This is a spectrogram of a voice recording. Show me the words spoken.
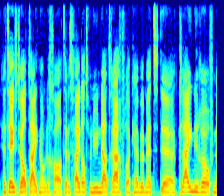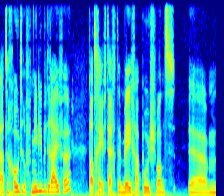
het heeft wel tijd nodig gehad. En het feit dat we nu inderdaad draagvlak hebben met de kleinere of inderdaad de grotere familiebedrijven. Dat geeft echt een mega push. Want ehm,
